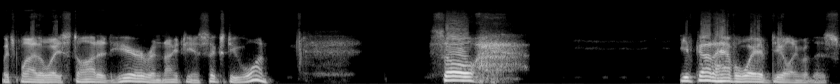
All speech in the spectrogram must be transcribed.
which, by the way, started here in 1961. So you've got to have a way of dealing with this.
